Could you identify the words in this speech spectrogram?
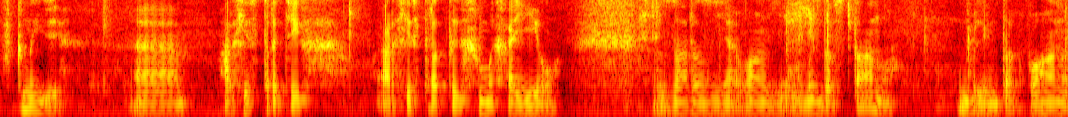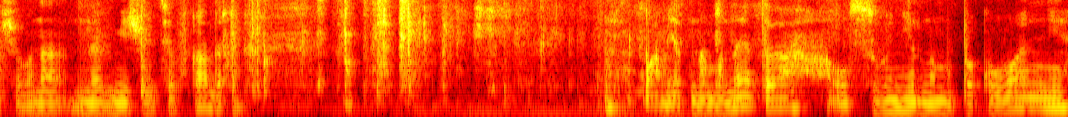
в книзі е, архістратих, Михаїл. Зараз я вам її достану. Блін, так погано, що вона не вміщується в кадр. Пам'ятна монета у сувенірному пакуванні.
